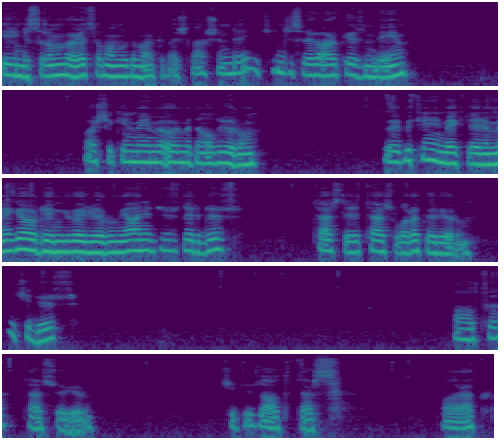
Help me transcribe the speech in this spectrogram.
Birinci sıramı böyle tamamladım arkadaşlar. Şimdi ikinci sıra ve arka yüzündeyim. Baştaki ilmeğimi örmeden alıyorum. Ve bütün ilmeklerimi gördüğüm gibi örüyorum. Yani düzleri düz, tersleri ters olarak örüyorum. 2 düz. 6 ters örüyorum. 2 düz 6 ters olarak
